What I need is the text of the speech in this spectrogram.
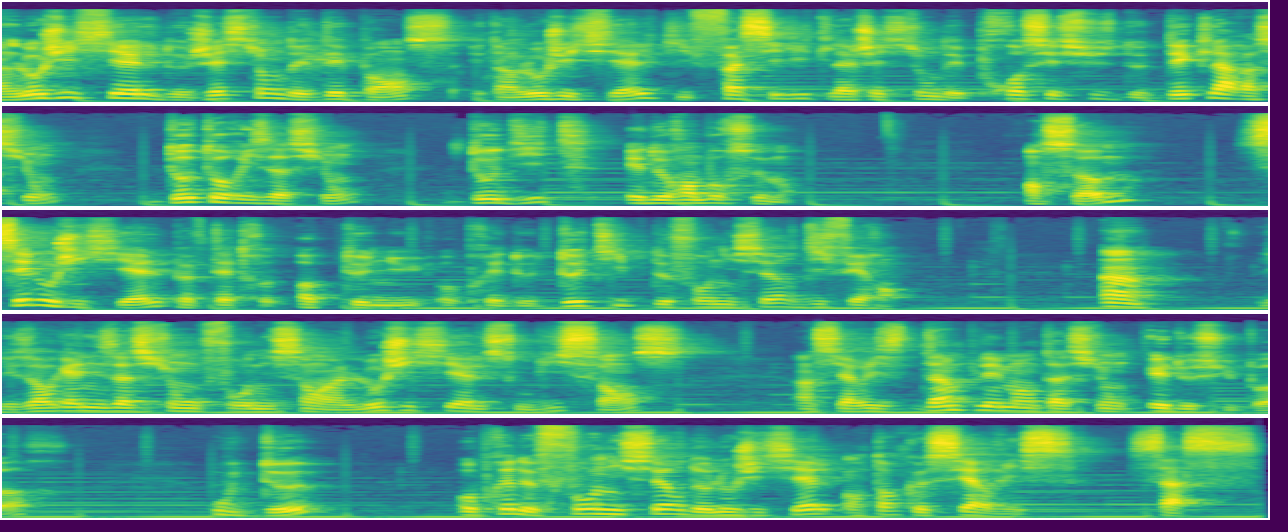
Un logiciel de gestion des dépenses est un logiciel qui facilite la gestion des processus de déclaration, d'autorisation, d'audit et de remboursement. En somme, ces logiciels peuvent être obtenus auprès de deux types de fournisseurs différents. 1. Les organisations fournissant un logiciel sous licence, un service d'implémentation et de support. Ou 2. Auprès de fournisseurs de logiciels en tant que service, SaaS.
